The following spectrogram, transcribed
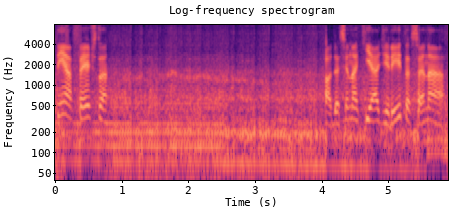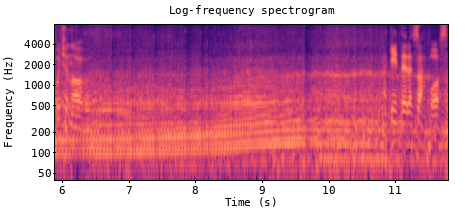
tem a festa. Ó, descendo aqui à direita sai na Fonte Nova. A quem interessar possa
